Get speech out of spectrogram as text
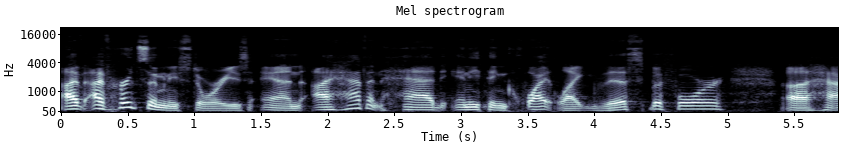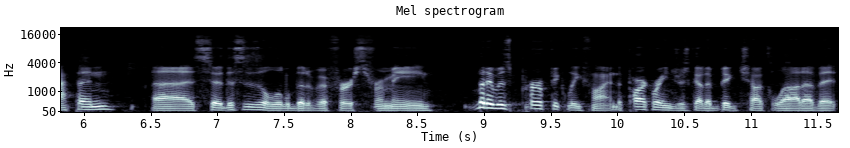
I've, I've heard so many stories, and I haven't had anything quite like this before uh, happen. Uh, so this is a little bit of a first for me, but it was perfectly fine. The park rangers got a big chuckle out of it.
